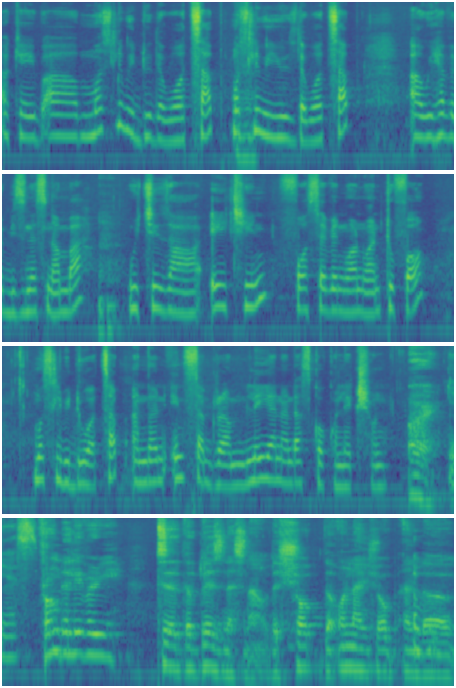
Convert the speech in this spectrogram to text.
Okay, uh, mostly we do the WhatsApp. Mostly we use the WhatsApp. Uh, we have a business number, which is uh, 18 471124. Mostly we do WhatsApp. And then Instagram, Layan underscore collection. All right. Yes. From delivery to the business now, the shop, the online shop, and the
